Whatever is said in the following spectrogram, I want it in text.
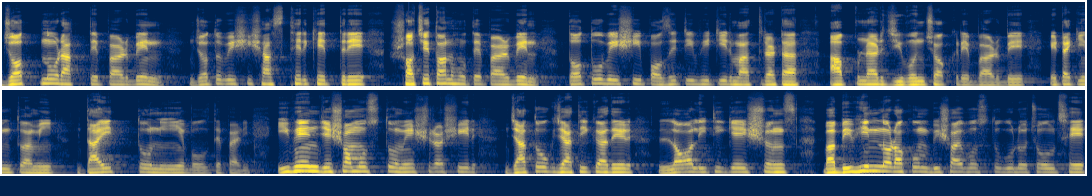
যত্ন রাখতে পারবেন, যত বেশি স্বাস্থ্যের ক্ষেত্রে সচেতন হতে পারবেন, তত বেশি পজিটিভিটির মাত্রাটা আপনার জীবনচক্রে বাড়বে। এটা কিন্তু আমি দায়িত্ব নিয়ে বলতে পারি। ইভেন যে সমস্ত মেষ রাশির জাতক জাতিকাদের ল লিটিগেশনস বা বিভিন্ন রকম বিষয়বস্তুগুলো চলছে,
